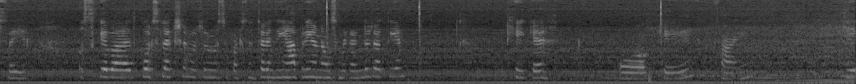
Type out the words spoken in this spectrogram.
सही है। उसके बाद कोर्स सिलेक्शन यूनिवर्सिटी पाकिस्तान चलें जी यहाँ पर ही अनाउंसमेंट एंड हो जाती है। ठीक है। ओके फाइन ये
